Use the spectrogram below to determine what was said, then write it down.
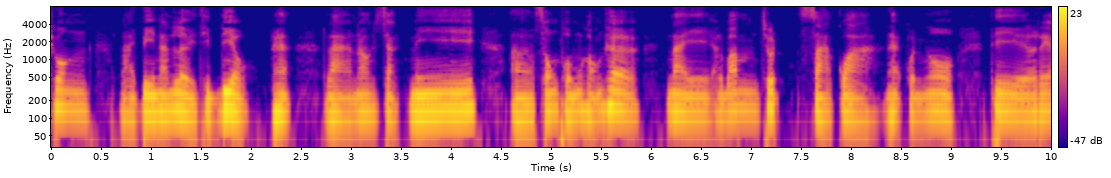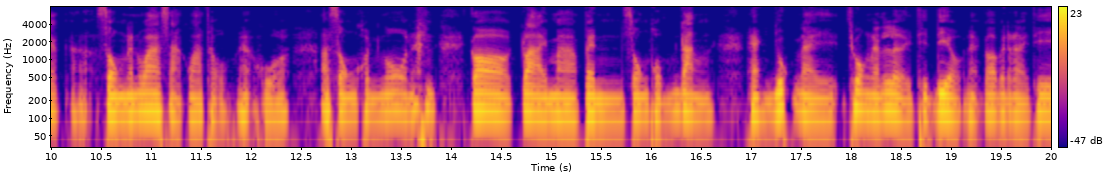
ช่วงหลายปีนั้นเลยทีเดียวนะฮะและนอกจากนี้ทรงผมของเธอในอัลบั้มชุดสากวานะฮะคนโง่ที่เรียกทรงนั้นว่าสากวาโถนะฮะหัวทรงคนโง่นั้น ก็กลายมาเป็นทรงผมดังแห่งยุคในช่วงนั้นเลยทีเดียวนะก็เป็นอะไรที่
